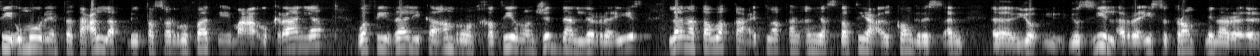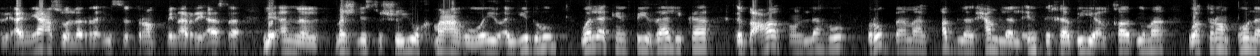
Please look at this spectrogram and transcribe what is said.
في أمور تتعلق بتصرفاته مع أوكرانيا وفي ذلك أمر خطير جدا للرئيس. لا نتوقع اطلاقا أن يستطيع الكونغرس أن يزيل الرئيس ترامب من أن يعزل الرئيس ترامب من الرئاسة لأن مجلس الشيوخ معه ويؤيده ولكن في ذلك إضعاف له ربما قبل الحملة الانتخابية القادمة وترامب هنا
